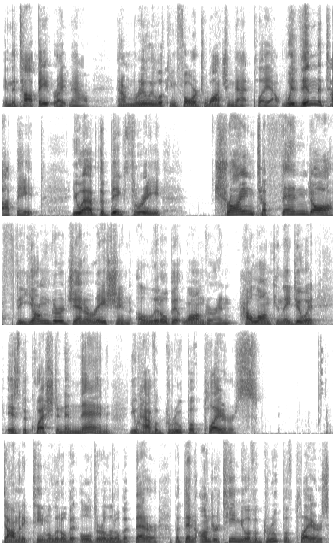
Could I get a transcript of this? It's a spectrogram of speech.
in the top eight right now. And I'm really looking forward to watching that play out. Within the top eight, you have the big three trying to fend off the younger generation a little bit longer. And how long can they do it is the question. And then you have a group of players. Dominic Thiem a little bit older, a little bit better. But then under Thiem you have a group of players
